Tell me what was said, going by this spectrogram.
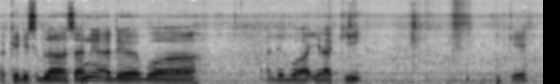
Okey di sebelah sana ada buah ada buah iraki okey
